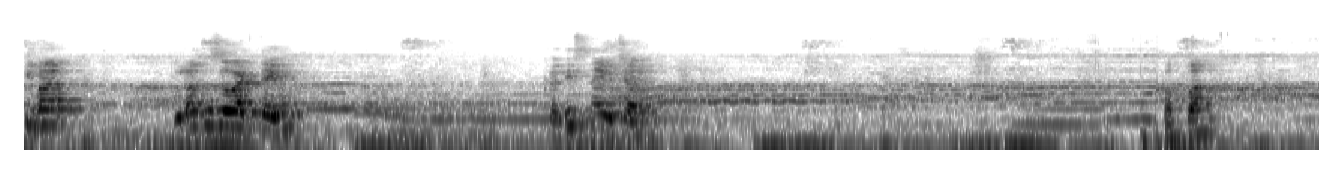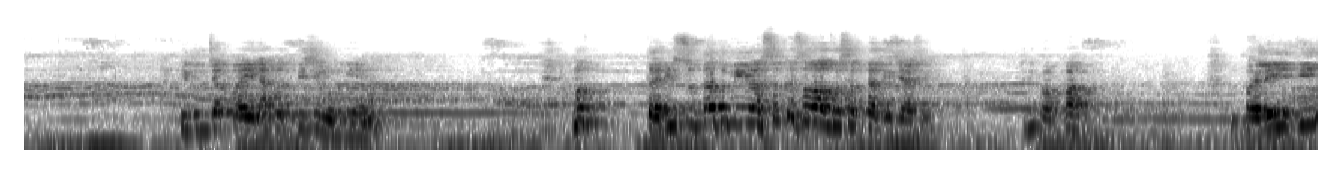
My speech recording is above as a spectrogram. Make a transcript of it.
की बा तुला कसं वाटतंय का कधीच नाही विचारलं. पप्पा ही तुमच्या पहिल्या पत्नीची मुलगी आहे ना? तरी सुद्धा तुम्ही असं कसं वागू शकता तिच्याशी? आणि पप्पा भलेही ती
